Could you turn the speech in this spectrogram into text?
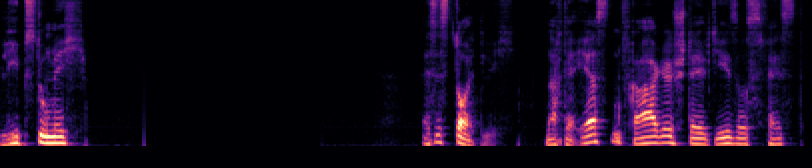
Liebst du mich? Es ist deutlich. Nach der ersten Frage stellt Jesus fest,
